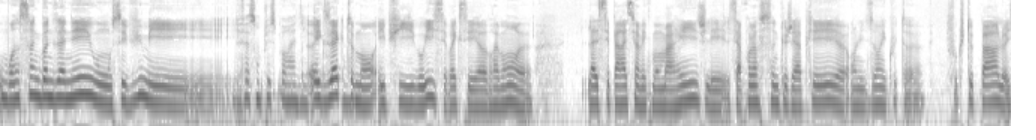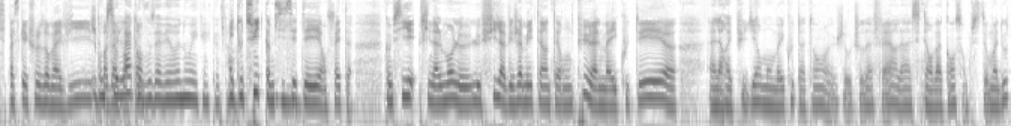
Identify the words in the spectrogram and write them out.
au moins cinq bonnes années où on s'est vus, mais de façon plus sporadique. Exactement. Et puis oui, c'est vrai que c'est euh, vraiment la séparation avec mon mari. C'est la première personne que j'ai appelée en lui disant, écoute il faut que je te parle, il se passe quelque chose dans ma vie. Je donc c'est là que vous avez renoué quelque part. Et tout de suite, comme si mm. c'était en fait, comme si finalement le, le fil avait jamais été interrompu. Elle m'a écouté. Euh, elle aurait pu dire bon bah écoute, attends, euh, j'ai autre chose à faire. Là, c'était en vacances, en plus c'était au mois d'août.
